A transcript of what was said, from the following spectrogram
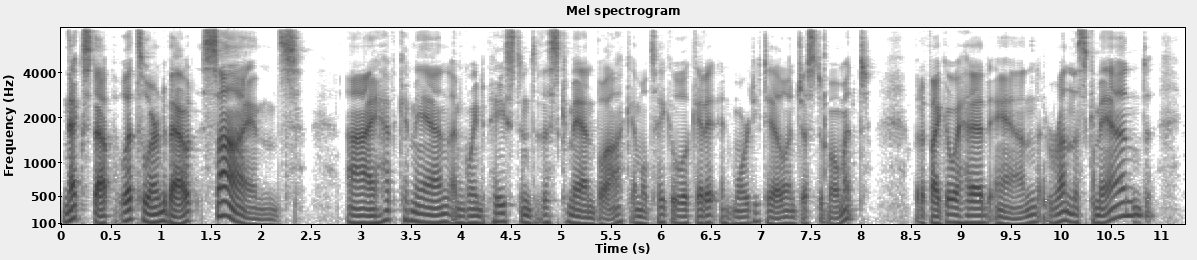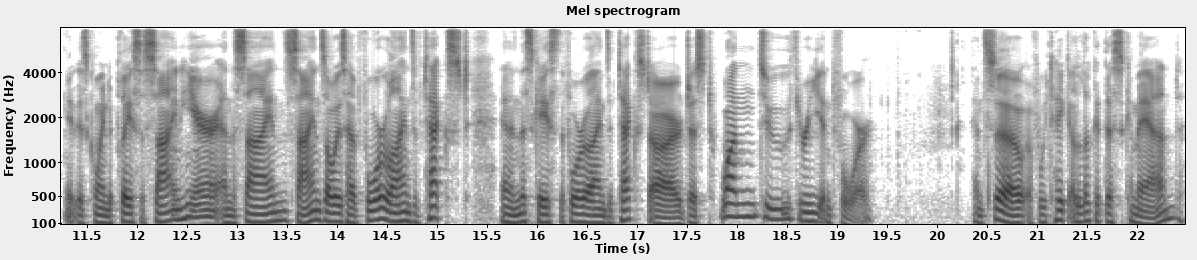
Next up, let's learn about signs. I have a command I'm going to paste into this command block, and we'll take a look at it in more detail in just a moment. But if I go ahead and run this command, it is going to place a sign here, and the sign, signs always have four lines of text, and in this case the four lines of text are just one, two, three, and four. And so if we take a look at this command,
